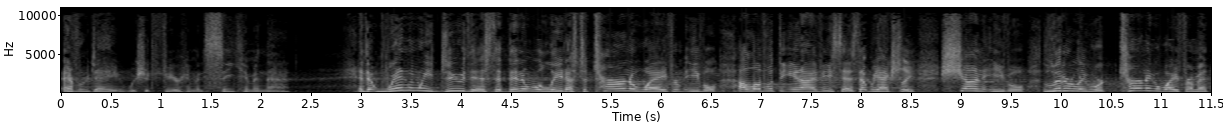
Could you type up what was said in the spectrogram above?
Every day we should fear Him and seek Him in that. And that when we do this, that then it will lead us to turn away from evil. I love what the NIV says, that we actually shun evil. Literally, we're turning away from it,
